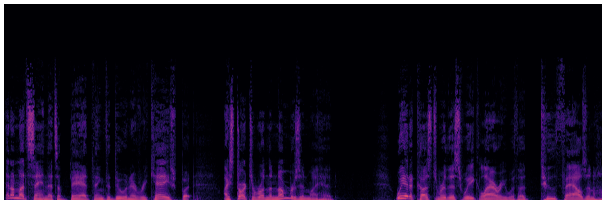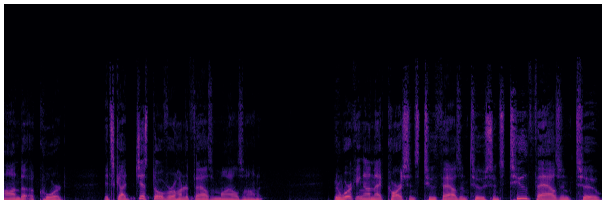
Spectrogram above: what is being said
And I'm not saying that's a bad thing to do in every case, but I start to run the numbers in my head. We had a customer this week, Larry, with a 2000 Honda Accord. It's got just over 100,000 miles on it. Been working on that car since 2002. Since 2002,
